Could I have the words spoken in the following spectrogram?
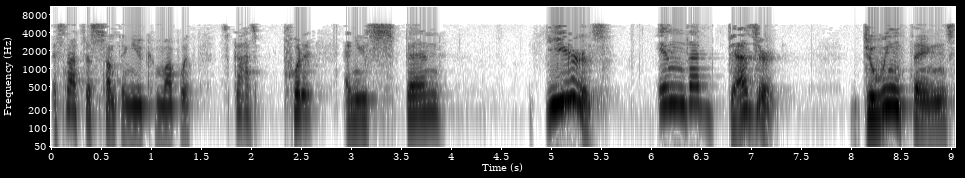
It's not just something you come up with. It's God's put it, and you spend years in the desert doing things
